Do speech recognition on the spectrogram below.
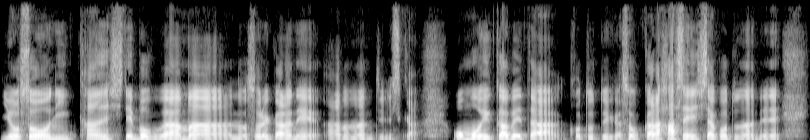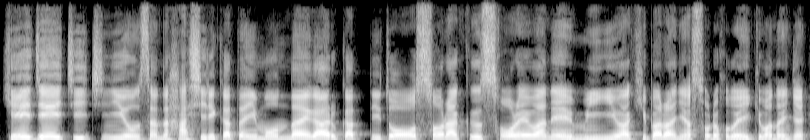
予想に関して僕が、まあ、あの、それからね、あの、なんていうんですか、思い浮かべたことというか、そこから派生したことなんでね、KJ11243 の走り方に問題があるかっていうと、おそらくそれはね、右脇腹にはそれほど影響はないんじゃない。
